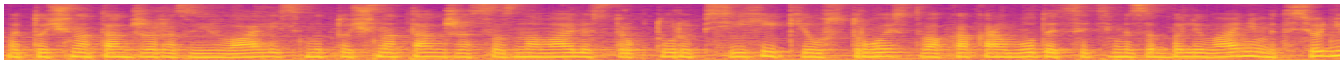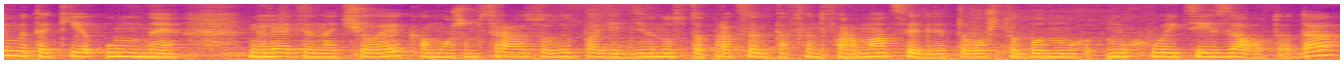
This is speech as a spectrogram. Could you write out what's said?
мы точно так же развивались, мы точно так же осознавали структуры психики, устройства, как работать с этими заболеваниями. Сегодня мы такие умные, глядя на человека, можем сразу выпалить 90% информации для того, чтобы он мог выйти из аута, да?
